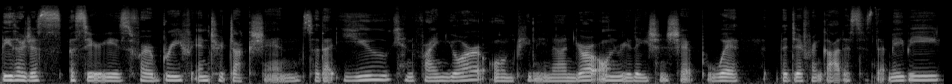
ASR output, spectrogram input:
These are just a series for a brief introduction so that you can find your own pilina and your own relationship with the different goddesses that may be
